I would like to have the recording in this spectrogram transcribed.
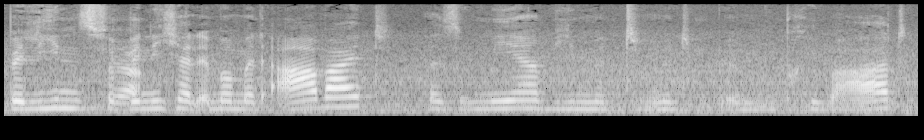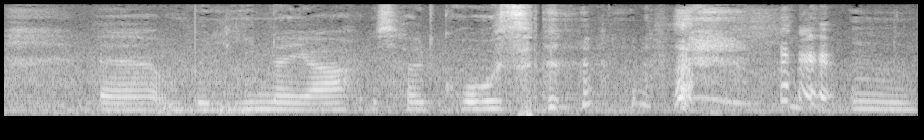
Berlin das Ja. verbinde ich halt immer mit Arbeit, also mehr wie mit, mit ähm, privat. Äh, und Berlin, naja, ist halt groß. Mm.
